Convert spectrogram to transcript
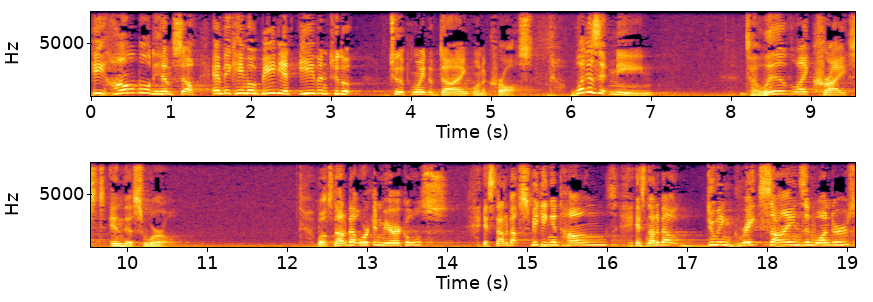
He humbled himself and became obedient even to the, to the point of dying on a cross. What does it mean to live like Christ in this world? Well, it's not about working miracles. It's not about speaking in tongues. It's not about doing great signs and wonders.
